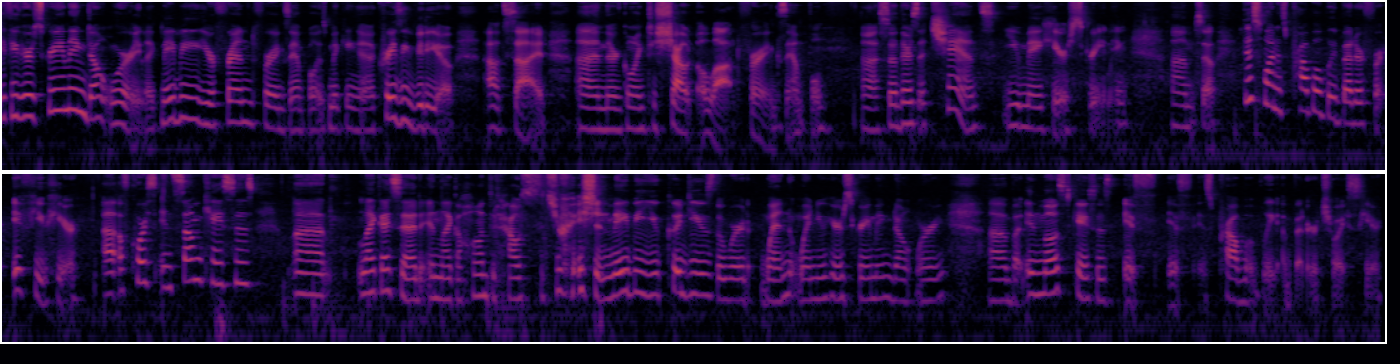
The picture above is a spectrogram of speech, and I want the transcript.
If you hear screaming, don't worry. Like maybe your friend, for example, is making a crazy video outside uh, and they're going to shout a lot, for example. Uh, so there's a chance you may hear screaming. Um, so this one is probably better for if you hear. Uh, of course, in some cases, uh, like I said, in like a haunted house situation, maybe you could use the word when when you hear screaming, don't worry. Uh, but in most cases, if, if is probably a better choice here.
